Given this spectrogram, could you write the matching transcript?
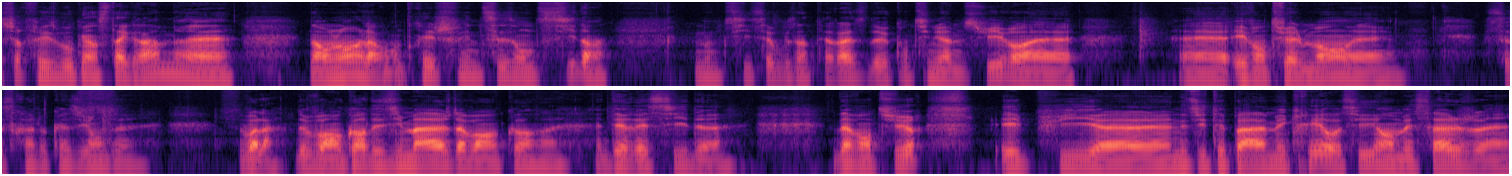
sur Facebook, Instagram. normalement à la rentrée je fais une saison de cidre, donc si ça vous intéresse de continuer à me suivre, éventuellement ce sera l'occasion de voilà de voir encore des images, d'avoir encore des récits d'aventure. Et puis, euh, n'hésitez pas à m'écrire aussi en message euh,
